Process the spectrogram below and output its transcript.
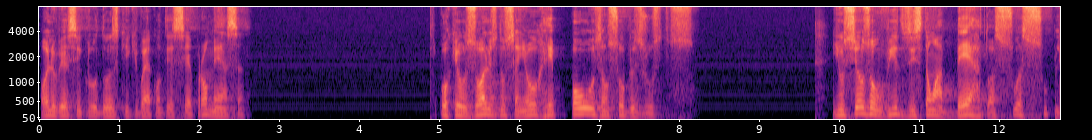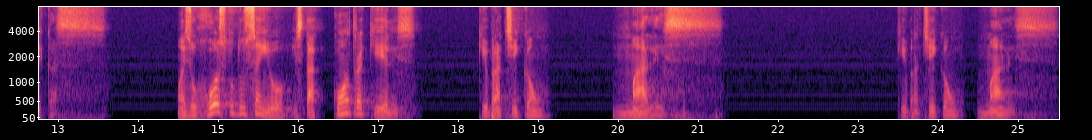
olha o versículo 12, o que, que vai acontecer? É promessa. Porque os olhos do Senhor repousam sobre os justos, e os seus ouvidos estão abertos às suas súplicas. Mas o rosto do Senhor está contra aqueles que praticam males. Que praticam males.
